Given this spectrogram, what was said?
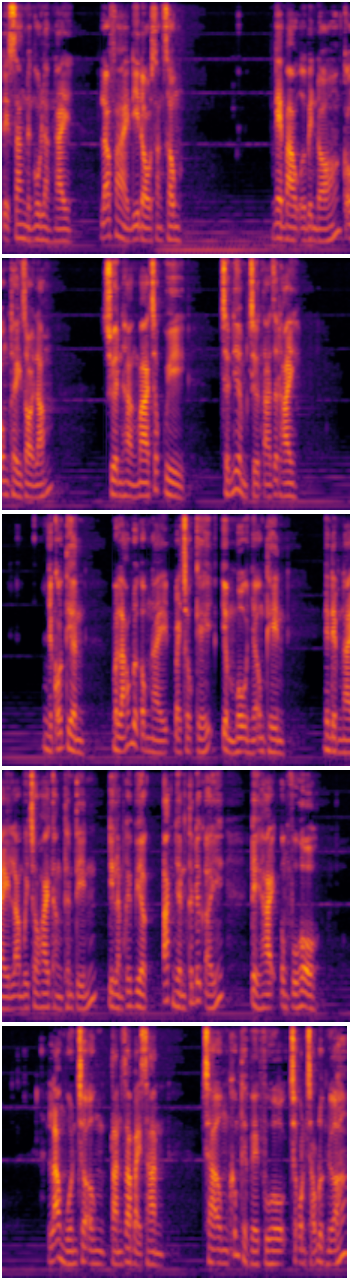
Để sang được ngôi làng này, lão phải đi đò sang sông. Nghe bảo ở bên đó có ông thầy giỏi lắm, chuyên hàng ma chóc quỷ, chấn điểm trừ tà rất hay. Nhờ có tiền mà lão được ông này bày cho kế yểm mộ nhà ông Thìn, nên đêm này lão mới cho hai thằng thân tín đi làm cái việc ác nhân thất đức ấy để hại ông phú hộ. Lão muốn cho ông tán ra bại sản, cha ông không thể về phù hộ cho con cháu được nữa.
